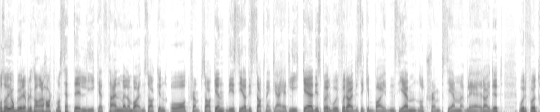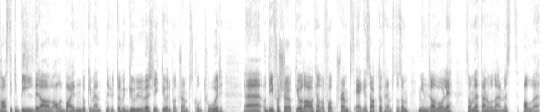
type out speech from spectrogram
Og så jobber jo republikanerne hardt med å sette likhetstegn mellom Biden-saken og Trump-saken. De sier at disse sakene egentlig er helt like. De spør hvorfor raides ikke Bidens hjem når Trumps hjem ble raidet? Hvorfor tas det ikke bilder av alle Biden-dokumentene utover gulvet, slik de gjorde på Trumps kontor? Eh, og de forsøker jo da å få Trumps egen sak til å fremstå som mindre alvorlig, som om dette er noe nærmest alle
